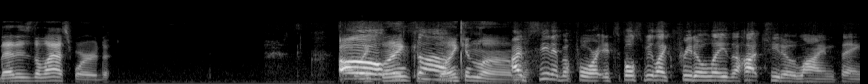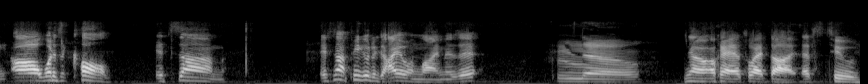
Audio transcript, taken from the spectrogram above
That is the last word. Oh, blank, blank, um, blank, and lime. I've seen it before. It's supposed to be like Frito Lay, the hot Cheeto lime thing. Oh, what is it called? It's um, it's not Pico de Gallo and lime, is it? No. No. Okay, that's what I thought. That's too.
